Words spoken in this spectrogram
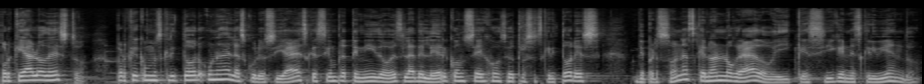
¿Por qué hablo de esto? Porque como escritor una de las curiosidades que siempre he tenido es la de leer consejos de otros escritores, de personas que lo han logrado y que siguen escribiendo.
